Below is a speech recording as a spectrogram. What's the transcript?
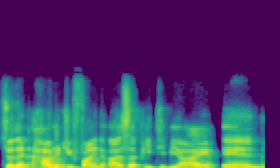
So then, how did you find us at PTBI? And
